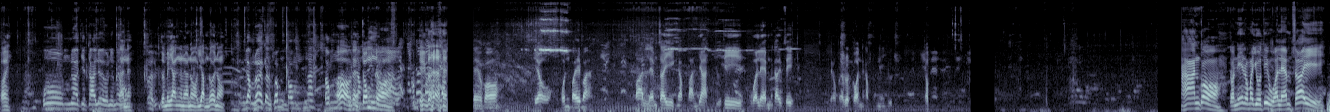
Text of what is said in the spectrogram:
ไป โอ้เนื้อจิตใจเลยวันนี้ไม่นั่เอานนะจะไม่ยันนะเนาะย่ำด้วยเนาะยำเลยแกันส้มต้มนะต้มนะอ๋อแต่จมเนาะจริงเลยเดี๋ยวก็เดี๋ยวพ้นไปบ้านบ้านแหลมใจอีกครับบ้านญาติอยู่ที่หัวแหลมนะครับสิเดี๋ยวไปเอารถก่อนนะครับอันนี้อยู่ครับอาหารก็ตอนนี้เรามาอยู่ที่หัวแหลมไส้โอ้โห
